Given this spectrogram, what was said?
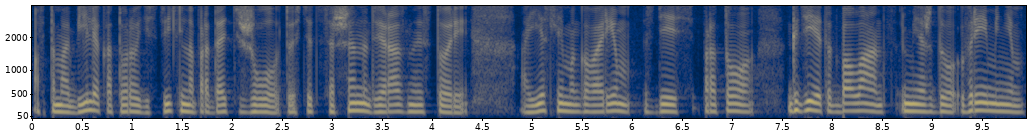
автомобиля, который действительно продать тяжело. То есть это совершенно две разные истории. А если мы говорим здесь про то, где этот баланс между временем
